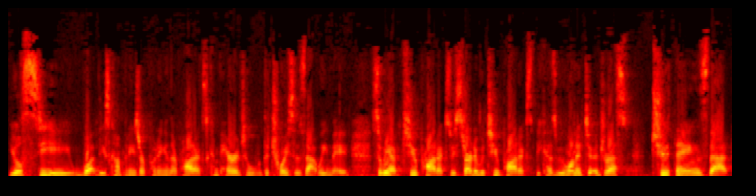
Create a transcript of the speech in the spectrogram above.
you'll see what these companies are putting in their products compared to the choices that we made. So we have two products. We started with two products because we wanted to address two things that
